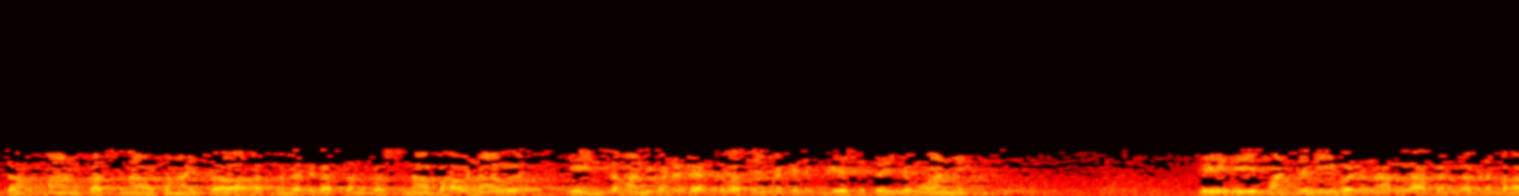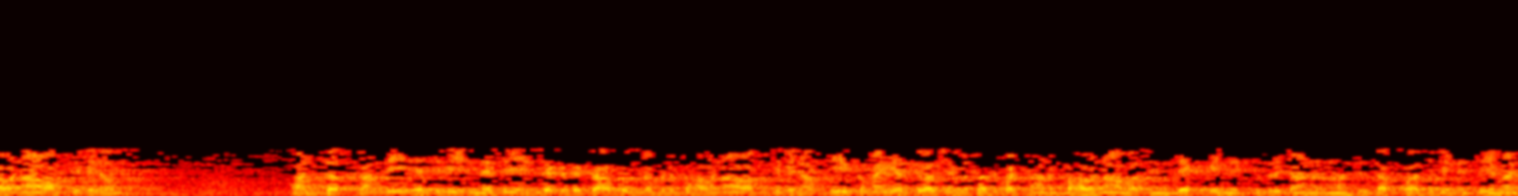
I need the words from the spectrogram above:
ධම්මානුපස්සනාව තමයි තාමත්ම වැදගත් අනුපස්සනා භාවනාව. ඒන් තමයි නිවනට ඇත්ත වශයෙන්ම කෙනෙකුගේ සිත යොමුවන්නේ. ඒදී පංච නීවරණ අල්ලා කරන ලබන භාවනාවක් තිබෙනවා. පංචස්කන්ධේ ඇතිවීම නැතිවීම දැක දැක කරන ලබන භාවනාවක් තිබෙනවා. ඒකමයි ඇත්ත වශයෙන්ම සතිපට්ඨාන භාවනාව වශයෙන් දැක්වෙන්නේ බුදුරජාණන් වහන්සේ දක්වා තිබෙන්නේ තේමයි.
